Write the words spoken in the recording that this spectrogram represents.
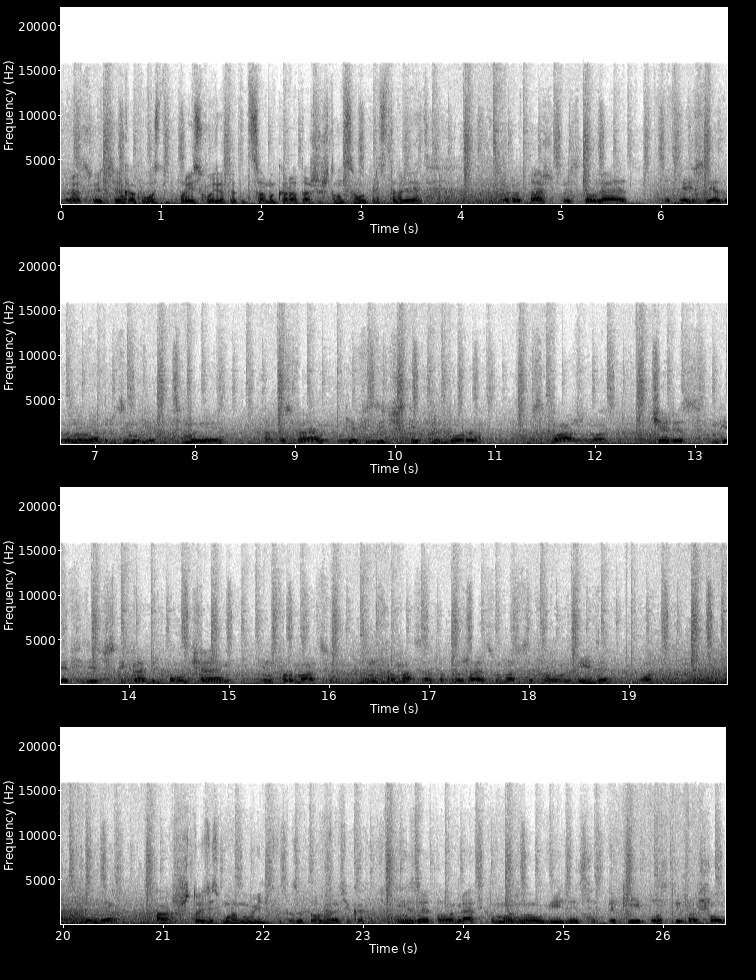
Здравствуйте. Как у вас тут происходит этот самый каратаж и что он собой представляет? Каратаж представляет это исследование недр Земли. Мы опускаем геофизические приборы скважину. Через геофизический кабель получаем информацию. Информация отображается у нас в цифровом виде. Вот пример. А что здесь можно увидеть вот из этого графика? Из этого графика можно увидеть, какие пласты прошел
